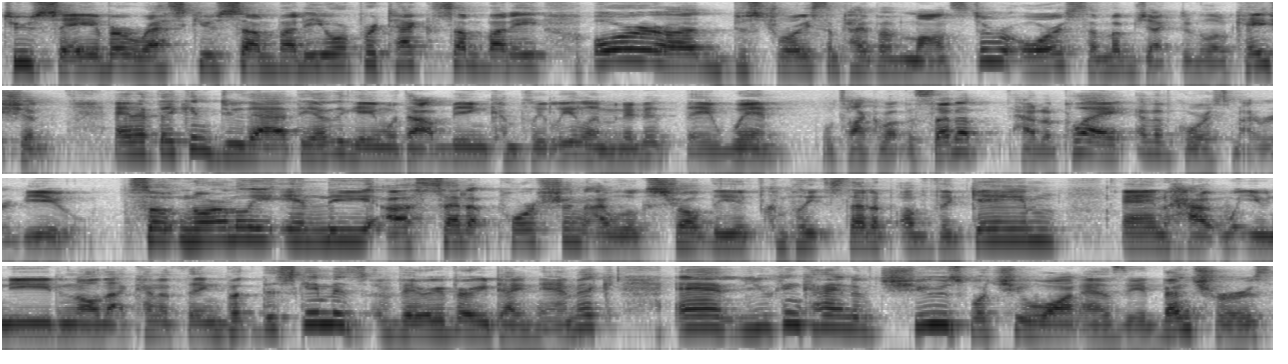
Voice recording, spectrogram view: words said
to save or rescue somebody, or protect somebody, or uh, destroy some type of monster, or some objective location. And if they can do that at the end of the game without being completely eliminated, they win. We'll talk about the setup, how to play, and of course my review. So normally in the uh, setup portion, I will show the complete setup of the game and how what you need and all that kind of thing. But this game is very, very dynamic and you can kind of choose what you want as the adventurers.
